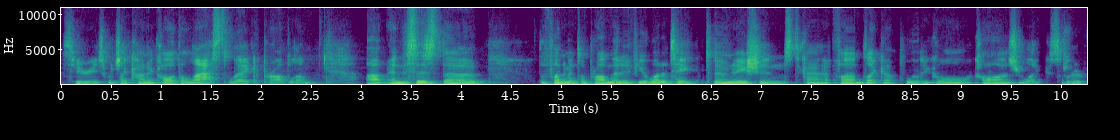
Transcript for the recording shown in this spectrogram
series, which I kind of call the last leg problem. Um, and this is the the fundamental problem that if you want to take donations to kind of fund like a political cause or like sort of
